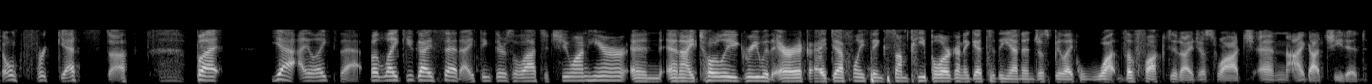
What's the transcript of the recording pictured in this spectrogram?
don't forget stuff. But yeah, I liked that. But like you guys said, I think there's a lot to chew on here, and and I totally agree with Eric. I definitely think some people are going to get to the end and just be like, "What the fuck did I just watch?" And I got cheated.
